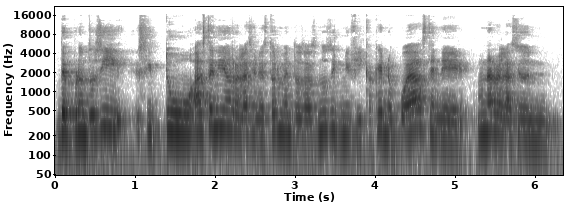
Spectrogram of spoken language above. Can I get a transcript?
de pronto si, si tú has tenido relaciones tormentosas no significa que no puedas tener una relación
